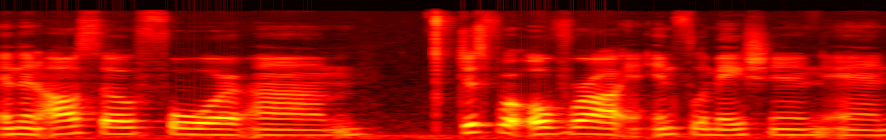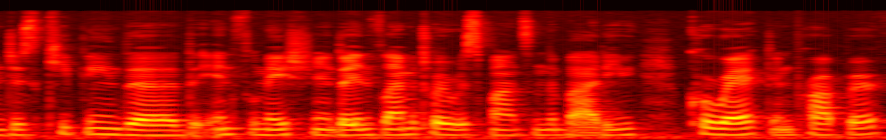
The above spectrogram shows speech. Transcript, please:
and then also for um, just for overall inflammation and just keeping the the inflammation, the inflammatory response in the body correct and proper.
